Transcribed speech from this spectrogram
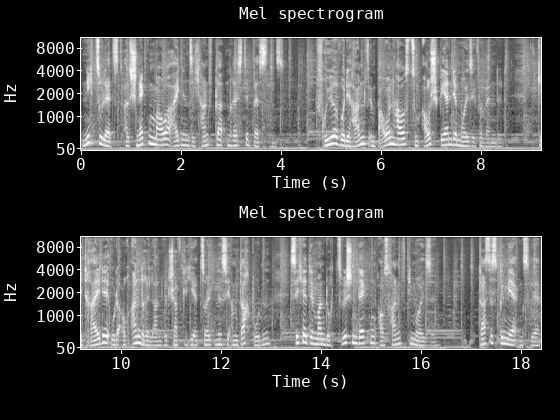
Nicht zuletzt als Schneckenmauer eignen sich Hanfplattenreste bestens. Früher wurde Hanf im Bauernhaus zum Aussperren der Mäuse verwendet. Getreide oder auch andere landwirtschaftliche Erzeugnisse am Dachboden sicherte man durch Zwischendecken aus Hanf die Mäuse. Das ist bemerkenswert,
